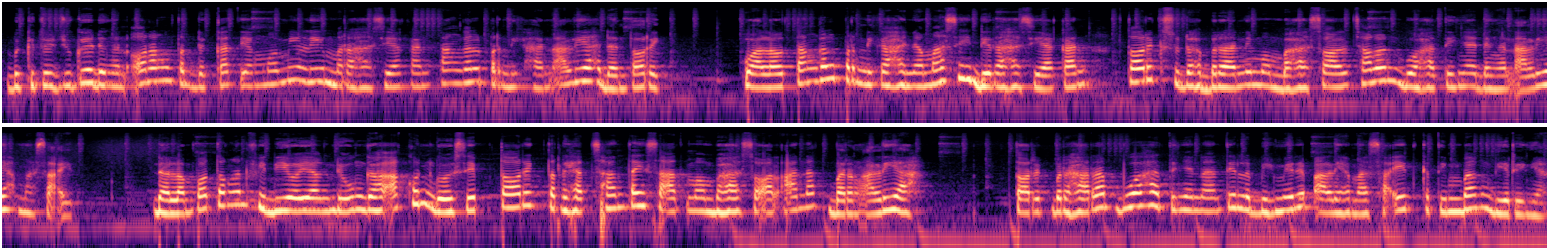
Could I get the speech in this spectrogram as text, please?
Begitu juga dengan orang terdekat yang memilih merahasiakan tanggal pernikahan Aliyah dan Torik. Walau tanggal pernikahannya masih dirahasiakan, Torik sudah berani membahas soal calon buah hatinya dengan Aliyah Mas Said. Dalam potongan video yang diunggah akun gosip, Torik terlihat santai saat membahas soal anak bareng Aliyah. Torik berharap buah hatinya nanti lebih mirip Aliyah Mas Said ketimbang dirinya.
